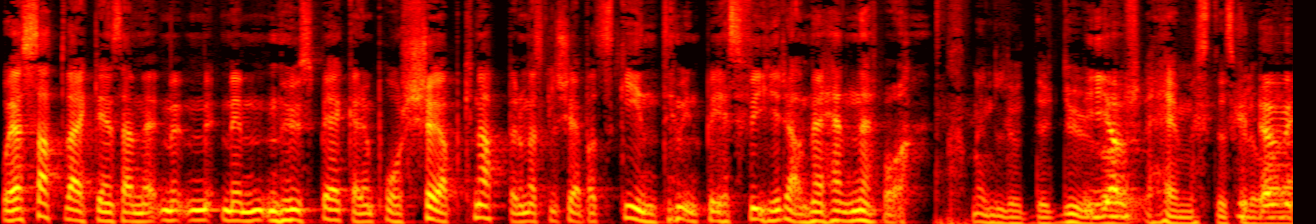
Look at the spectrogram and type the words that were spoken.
Och jag satt verkligen så här med, med, med muspekaren på köpknappen om jag skulle köpa ett skin till min PS4 med henne på. Men Ludde, gud vad Jag- hemskt det skulle Jag, vara.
